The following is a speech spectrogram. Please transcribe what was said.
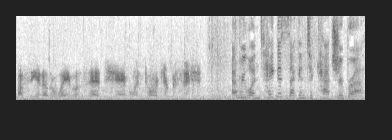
I see another wave of Zeds shambling towards your position. Everyone take a second to catch your breath.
